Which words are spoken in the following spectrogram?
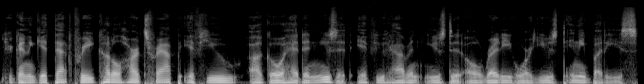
you're going to get that free Cuddle Hearts wrap if you uh, go ahead and use it. If you haven't used it already or used anybody's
